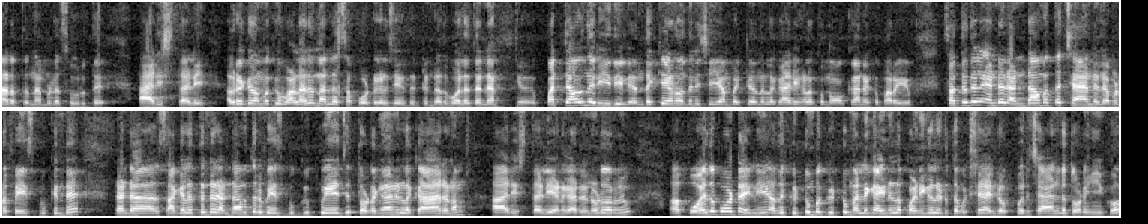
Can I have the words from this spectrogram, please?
നടത്തുന്ന നമ്മുടെ സുഹൃത്ത് ആരിഷ് തളി. അവരൊക്കെ നമുക്ക് വളരെ നല്ല സപ്പോർട്ടുകൾ ചെയ്തിട്ടുണ്ട്. അതുപോലെ തന്നെ പറ്റാവുന്ന രീതിയിൽ എന്തൊക്കെയാണോ അതിന് ചെയ്യാൻ പറ്റുക എന്നുള്ള കാര്യങ്ങളൊക്കെ നോക്കാനൊക്കെ പറയും. സത്യത്തിൽ എന്റെ രണ്ടാമത്തെ ചാനൽ നമ്മുടെ ഫേസ്ബുക്കിന്റെ രണ്ട് സകലത്തിന്റെ രണ്ടാമത്തെ ഒരു ഫേസ്ബുക്ക് പേജ് തുടങ്ങാനുള്ള കാരണം ആരിഷ് തളിയാണ്. കാരണം എന്നോട് പറഞ്ഞു പോയത് പോട്ടെ ഇനി അത് കിട്ടുമ്പോൾ കിട്ടും അല്ലെങ്കിൽ അതിനുള്ള പണികൾ എടുത്ത പക്ഷേ അതിന്റെ ഒപ്പം ഒരു ചാനൽ തുടങ്ങിക്കോ.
